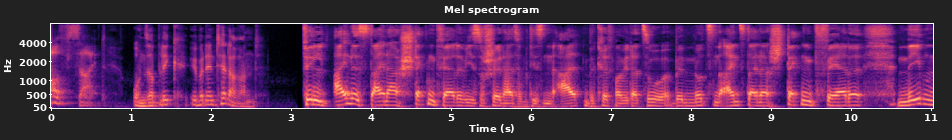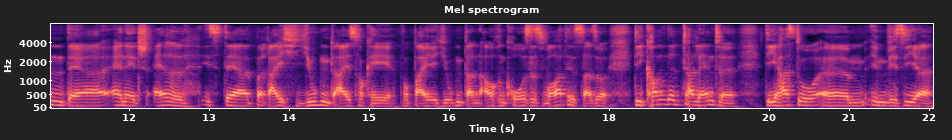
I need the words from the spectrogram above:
Offside. Unser Blick über den Tellerrand. Phil, eines deiner Steckenpferde, wie es so schön heißt, um diesen alten Begriff mal wieder zu benutzen, eins deiner Steckenpferde neben der NHL ist der Bereich Jugend-Eishockey, wobei Jugend dann auch ein großes Wort ist. Also die kommenden Talente, die hast du ähm, im Visier.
